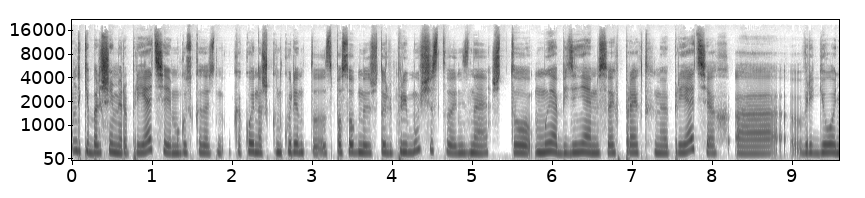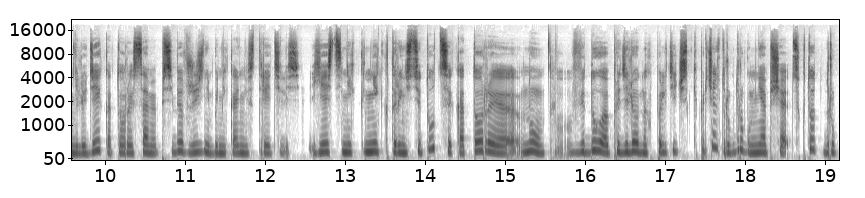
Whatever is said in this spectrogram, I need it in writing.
ну, такие большие мероприятия. Я могу сказать, ну, какой наш конкурентоспособное, что ли, преимущество, не знаю, что мы объединяем на своих проектах и мероприятиях а, в регионе людей, которые сами по себе в жизни бы никогда не встретились. Есть не, некоторые институции, которые, ну, ввиду определенных политических причин с друг другом не общаются. Кто-то друг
